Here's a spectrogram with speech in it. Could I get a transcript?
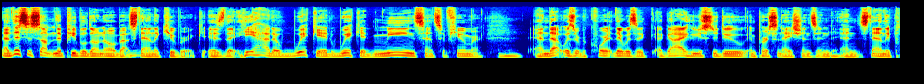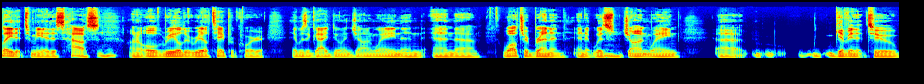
Now, this is something that people don't know about Stanley Kubrick is that he had a wicked, wicked, mean sense of humor. Mm-hmm. And that was a record. There was a, a guy who used to do impersonations, and, mm-hmm. and Stanley played it to me at his house mm-hmm. on an old reel to reel tape recorder. It was a guy doing John Wayne and, and uh, Walter Brennan, and it was John Wayne uh, giving it to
